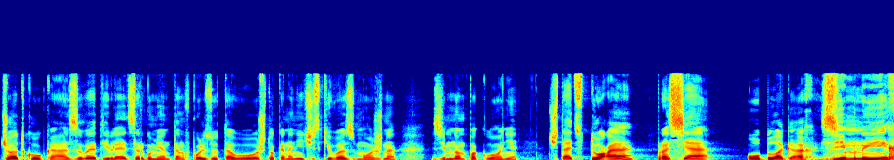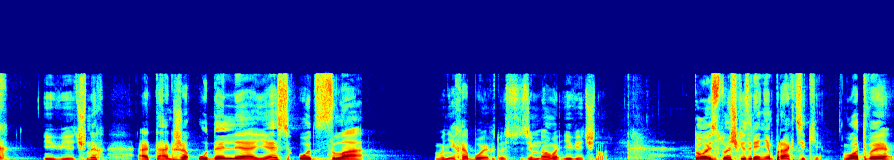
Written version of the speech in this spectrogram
четко указывает, является аргументом в пользу того, что канонически возможно земном поклоне читать дуа, прося о благах земных и вечных, а также удаляясь от зла в них обоих, то есть земного и вечного. То есть с точки зрения практики, вот вы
